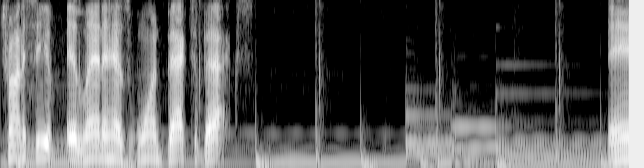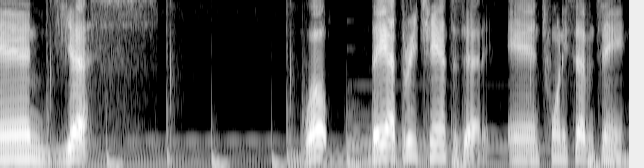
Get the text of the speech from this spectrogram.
Trying to see if Atlanta has won back to backs. And yes. Well, they had three chances at it in 2017.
